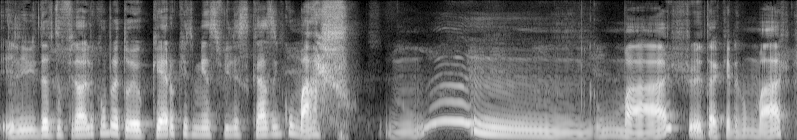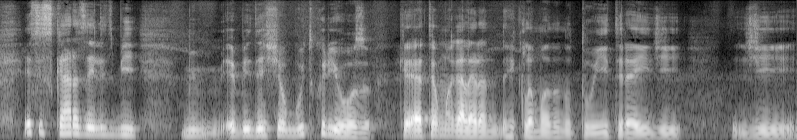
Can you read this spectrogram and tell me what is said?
ele no final ele completou: eu quero que as minhas filhas casem com macho. Hum, macho, ele tá querendo um macho. Esses caras, eles me, me, me deixam muito curioso. Que é até uma galera reclamando no Twitter aí de. de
